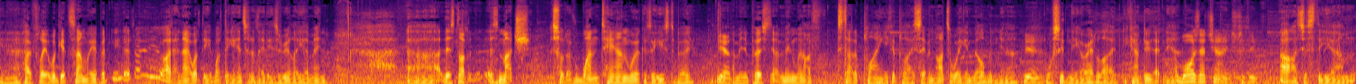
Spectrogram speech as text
you know, hopefully it will get somewhere. But you know, I don't know what the what the answer to that is really. I mean, uh, there's not as much sort of one town work as there used to be. Yeah. I mean, personally, I mean, when I started playing, you could play seven nights a week in Melbourne, you know, Yeah. or Sydney or Adelaide. You can't do that now. Why has that changed? Do you think? Oh, it's just the um,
